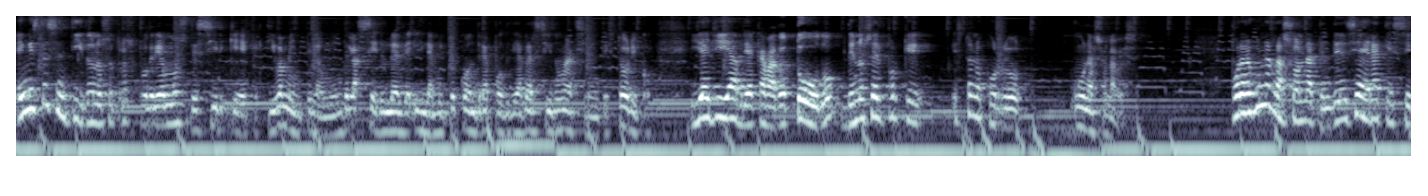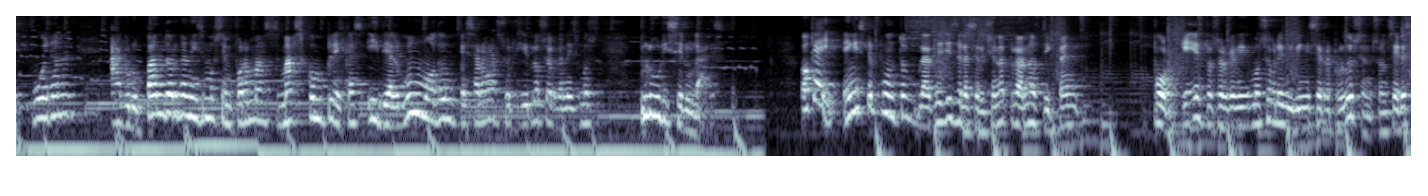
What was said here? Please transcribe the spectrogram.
En este sentido, nosotros podríamos decir que efectivamente la unión de la célula y la mitocondria podría haber sido un accidente histórico, y allí habría acabado todo, de no ser porque esto no ocurrió una sola vez. Por alguna razón, la tendencia era que se fueran agrupando organismos en formas más complejas y de algún modo empezaron a surgir los organismos pluricelulares. Ok, en este punto las leyes de la selección natural nos dictan por qué estos organismos sobreviven y se reproducen. Son seres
